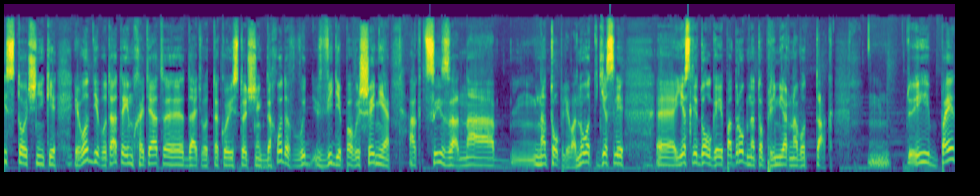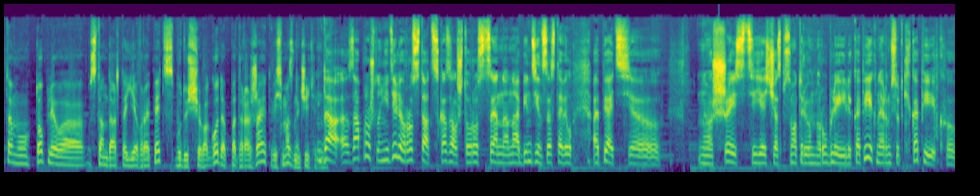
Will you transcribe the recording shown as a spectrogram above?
источники. И вот депутаты им хотят дать вот такой источник доходов в виде повышения акциза на, на топливо. Ну вот если, если долго и подробно, то примерно вот так. И поэтому топливо стандарта Евро-5 с будущего года подорожает весьма значительно. Да, э, за прошлую неделю Росстат сказал, что рост цен на бензин составил 5 6, я сейчас посмотрю, рублей или копеек, наверное, все-таки копеек, э,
